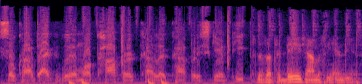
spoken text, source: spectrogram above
so-called black people, are more copper-colored, copper-skinned people. This is today's Yamasee Indians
